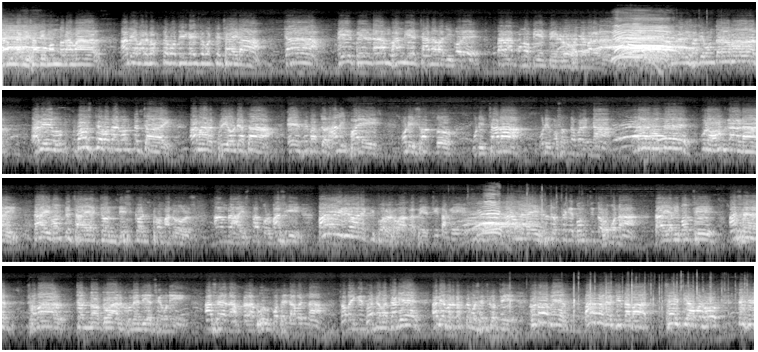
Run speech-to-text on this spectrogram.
সংগ্রামী সাথী, বন্ধুরা আমার, আমি আমার বক্তব্য দীর্ঘায়িত করতে চাই না। যারা বিএনপির নাম ভাঙিয়ে চাঁদাবাজি করে, তারা কোনো বিএনপির লোক হতে পারে না। সংগ্রামী সাথী, বন্ধুরা আমার, আমি স্পষ্ট কথায় বলতে চাই। আমার প্রিয় নেতা এস এম আব্দুল হালিম ভাই উনি সত্য, উনি চাঁদা। উনি পছন্দ করেন না। ওনার মধ্যে কোনো অহংকার নাই। তাই বলতে চাই একজন নিষ্কণ্ঠ মানুষ। আমরা ইসলামপুরবাসী বারোই ধন্যবাদ জানিয়ে আমি আমার বক্তব্য শেষ করছি। বাংলাদেশ জিন্দাবাদ। সেই আমার হোক, দেশের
